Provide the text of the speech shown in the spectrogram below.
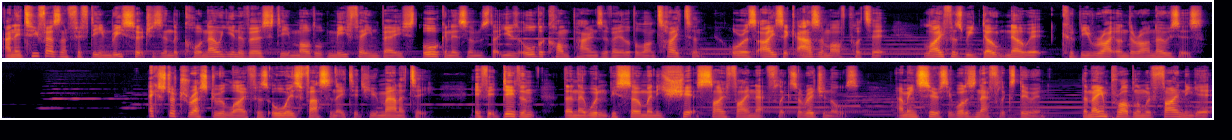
And in 2015, researchers in the Cornell University modelled methane based organisms that use all the compounds available on Titan, or as Isaac Asimov put it, life as we don't know it could be right under our noses. Extraterrestrial life has always fascinated humanity. If it didn't, then there wouldn't be so many shit sci fi Netflix originals. I mean, seriously, what is Netflix doing? The main problem with finding it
